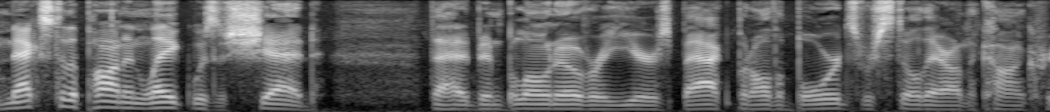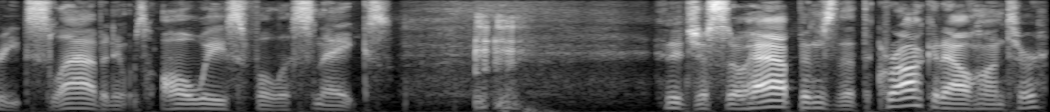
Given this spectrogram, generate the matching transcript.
Next to the pond and lake was a shed that had been blown over years back, but all the boards were still there on the concrete slab, and it was always full of snakes. and it just so happens that the crocodile hunter,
